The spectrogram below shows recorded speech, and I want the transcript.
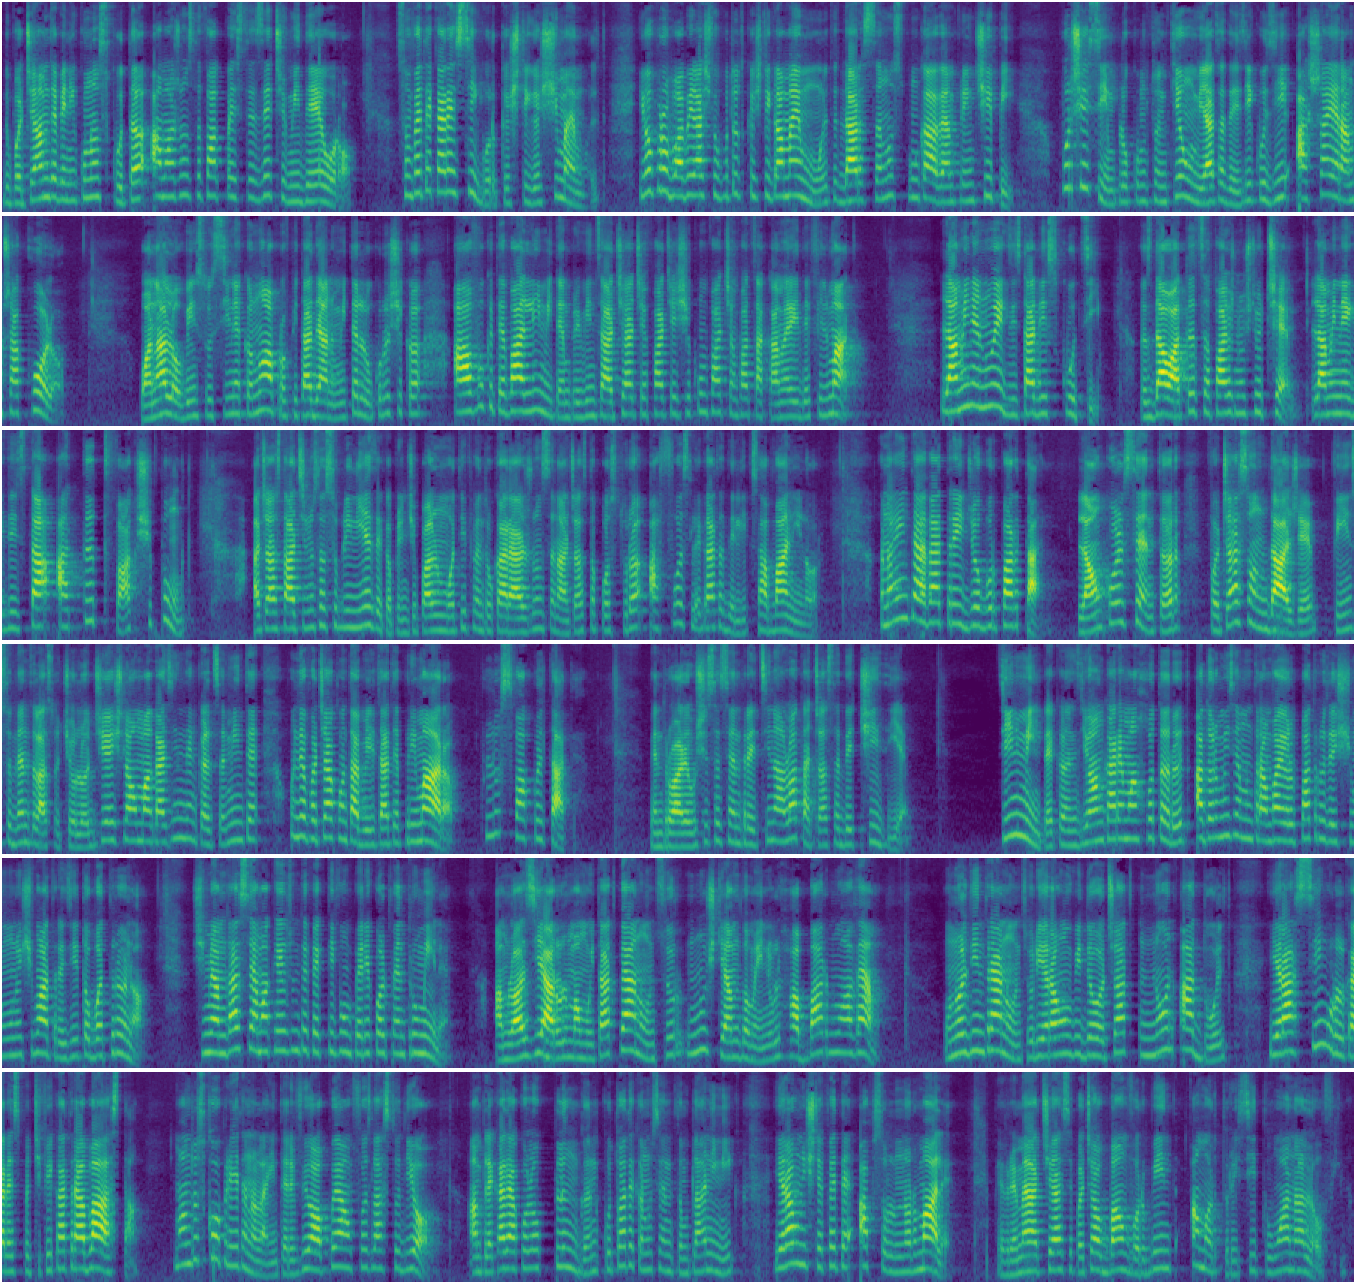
După ce am devenit cunoscută, am ajuns să fac peste 10.000 de euro. Sunt fete care sigur câștigă și mai mult. Eu probabil aș fi putut câștiga mai mult, dar să nu spun că aveam principii. Pur și simplu, cum sunt eu în viața de zi cu zi, așa eram și acolo. Oana Lovin susține că nu a profitat de anumite lucruri și că a avut câteva limite în privința a ceea ce face și cum face în fața camerei de filmat. La mine nu exista discuții. Îți dau atât să faci nu știu ce. La mine exista atât fac și punct. Aceasta a ținut să sublinieze că principalul motiv pentru care a ajuns în această postură a fost legată de lipsa banilor. Înainte avea trei joburi part-time. La un call center făcea sondaje, fiind studentă la sociologie, și la un magazin de încălțăminte unde făcea contabilitate primară, plus facultate. Pentru a reuși să se întrețină, a luat această decizie. Țin minte că în ziua în care m-am hotărât, adormisem în tramvaiul 41 și m-a trezit o bătrână. Și mi-am dat seama că eu sunt efectiv un pericol pentru mine. Am luat ziarul, m-am uitat pe anunțuri, nu știam domeniul, habar nu aveam. Unul dintre anunțuri era un videochat non-adult, era singurul care specifica treaba asta. M-am dus cu o prietenă la interviu, apoi am fost la studio. Am plecat de acolo plângând, cu toate că nu se întâmpla nimic, erau niște fete absolut normale. Pe vremea aceea se făceau bani vorbind, a mărturisit Oana Lovin.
